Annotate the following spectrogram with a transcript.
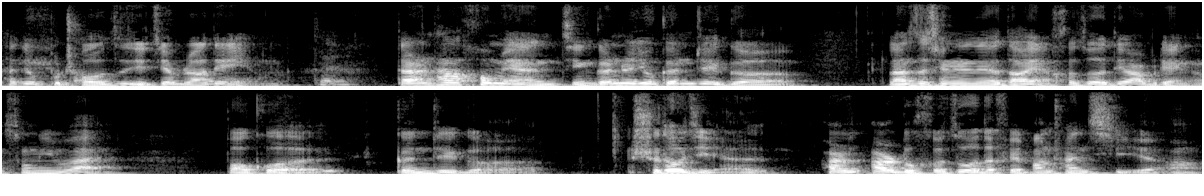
他就不愁自己接不着电影了。对，当然他后面紧跟着又跟这个蓝色情人节的导演合作的第二部电影《松林外》，包括跟这个石头姐二二度合作的《匪帮传奇》啊，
